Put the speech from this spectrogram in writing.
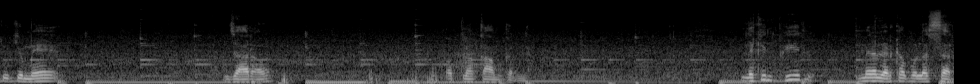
क्योंकि मैं जा रहा हूँ। अपना काम करने। लेकिन फिर मेरा लड़का बोला, सर,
